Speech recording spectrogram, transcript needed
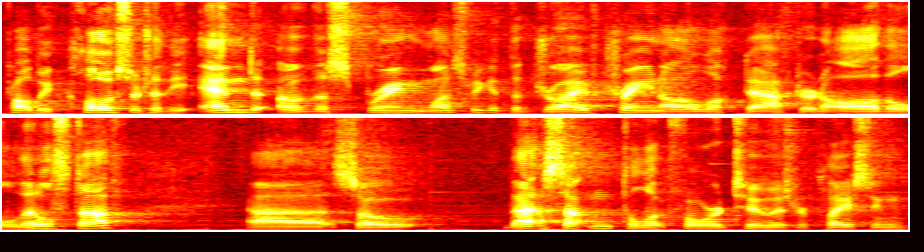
probably closer to the end of the spring once we get the drivetrain all looked after and all the little stuff. Uh, so that's something to look forward to is replacing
